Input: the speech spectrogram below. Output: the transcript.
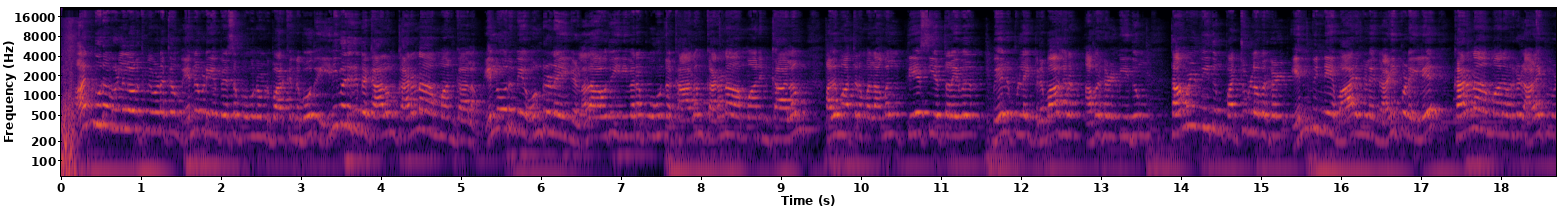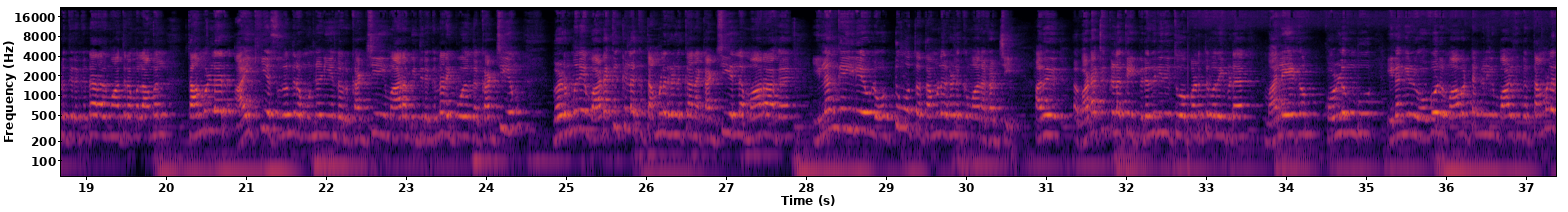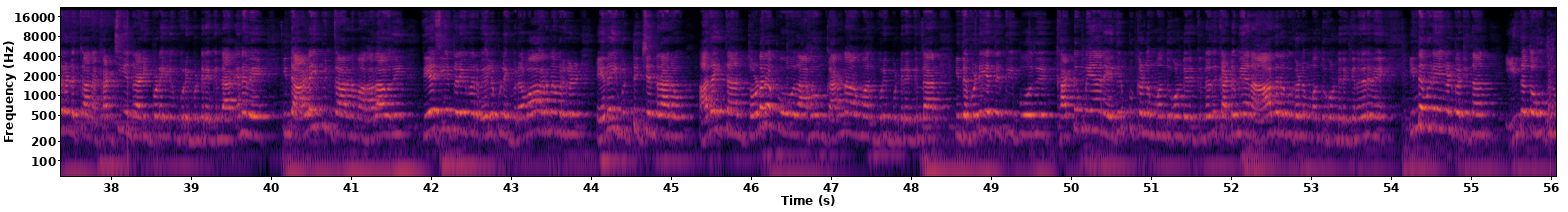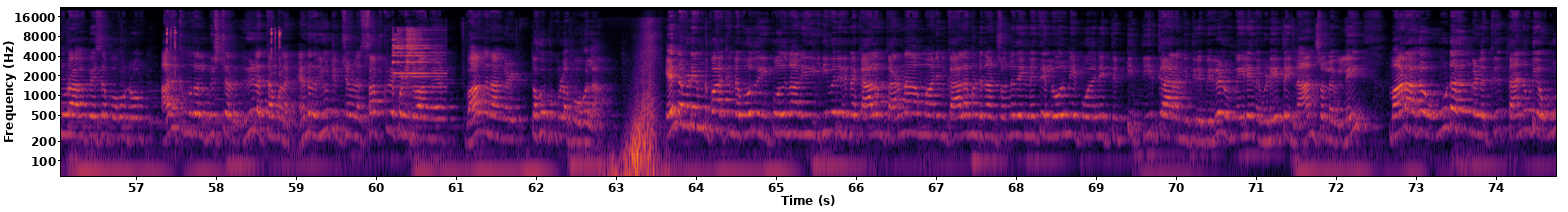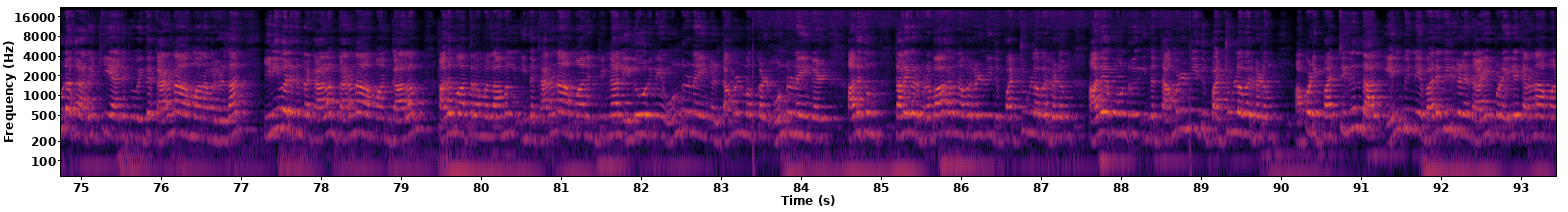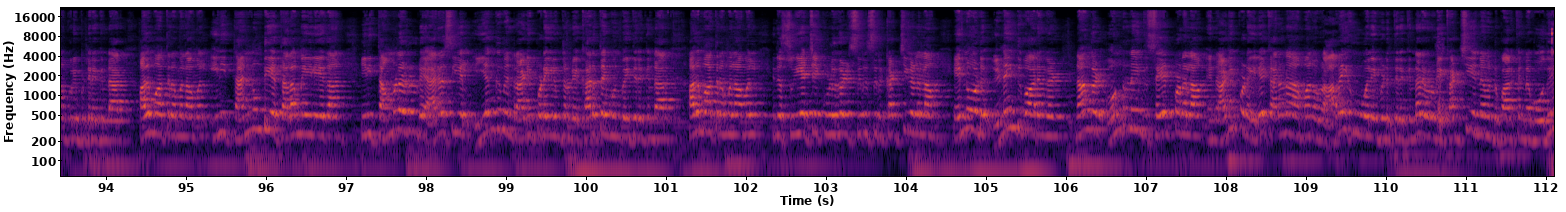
அன்புறவர்கள் எல்லோருக்குமே வணக்கம். என்ன விடயம் பேச போகணும் பார்க்கின்ற போது இனி வருகின்ற காலம் கருணா அம்மான் காலம். எல்லோருமே ஒன்றிணையுங்கள். அதாவது இனி வரப்போகின்ற காலம் கருணா அம்மானின் காலம். அது மாத்திரமல்லாமல் தேசிய தலைவர் வேலுப்பிள்ளை பிரபாகரன் அவர்கள் மீதும் தமிழ் மீதும் பற்றுள்ளவர்கள் என் பின்னே வாருங்கள் என்ற அடிப்படையிலே கருணா அம்மான் அவர்கள் அழைப்பு விடுத்திருக்கின்றார். அது மாத்திரமல்லாமல் தமிழர் ஐக்கிய சுதந்திர முன்னணி என்ற ஒரு கட்சியையும் ஆரம்பித்திருக்கின்றார். இப்போது அந்த கட்சியும் வெறுமனே வடக்கு கிழக்கு தமிழர்களுக்கான கட்சி அல்ல மாறாக இலங்கையிலே உள்ள ஒட்டுமொத்த தமிழர்களுக்குமான கட்சி. அது வடக்கு கிழக்கை பிரதிநிதித்துவப்படுத்துவதை விட மலேகம் கொழும்பு இலங்கையில் ஒவ்வொரு மாவட்டங்களிலும் வாழ்கின்ற தமிழர்களுக்கான கட்சி என்ற அடிப்படையிலும் குறிப்பிட்டிருக்கின்றார். எனவே இந்த அழைப்பின் காரணமாக அதாவது தேசிய தலைவர் வேலுப்பிள்ளை பிரபாகரன் அவர்கள் எதை விட்டு சென்றாரோ அதைத்தான் தொடரப் போவதாகவும் கருணாமான் குறிப்பிட்டிருக்கின்றார். இந்த விடயத்திற்கு இப்போது கடுமையான எதிர்ப்புகளும் வந்து கொண்டிருக்கின்றது கடுமையான ஆதரவுகளும் வந்து கொண்டிருக்கின்றது. இந்த விடயங்கள் விஷயங்கள் பற்றி தான் இந்த தொகுப்பினூடாக பேச போகின்றோம். அதுக்கு முதல் மிஸ்டர் ஈழத்தமிழன் எனது யூடியூப் சேனலை சப்ஸ்கிரைப் பண்ணிட்டு வாங்க. வாங்க நாங்கள் தொகுப்புக்குள்ள போகலாம். என்ன விடயம் பார்க்கின்ற போது இப்போது நான் இனி- வருகின்ற காலம் கருணாமானின் காலம் என்று நான் சொன்னதை நினைத்து எல்லோருமே இப்போது என்னை திட்டி தீர்க்க ஆரம்பித்திருப்பீர்கள். உண்மையிலே இந்த விடயத்தை நான் சொல்லவில்லை. மாறாக ஊடகங்களுக்கு தன்னுடைய ஊடக அறிக்கையை அனுப்பி வைத்த கருணா அம்மான் அவர்கள் தான் இனி வருகின்ற காலம் கருணா அம்மான் காலம். அது மாத்திரமல்லாமல் இந்த கருணா அம்மானின் பின்னால் எல்லோருமே ஒன்றிணையுங்கள் தமிழ் மக்கள் ஒன்றிணையுங்கள். அதுக்கும் தலைவர் பிரபாகரன் அவர்கள் மீது பற்றுள்ளவர்களும் அதே போன்று இந்த தமிழ் மீது பற்றுள்ளவர்களும் அப்படி பற்றிருந்தால் என் பின்னே வருவீர்கள் என்ற அடிப்படையிலே கருணா அம்மான் குறிப்பிட்டிருக்கின்றார். அது மாத்திரமல்லாமல் இனி தன்னுடைய தலைமையிலே தான் இனி தமிழர்களுடைய அரசியல் இயங்கும் என்ற அடிப்படையிலும் தன்னுடைய கருத்தை முன்வைத்திருக்கின்றார். அது மாத்திரமல்லாமல் இந்த சுயேட்சை குழுகள் சிறு சிறு கட்சிகள் எல்லாம் என்னோடு இணைந்து வாருங்கள். நாங்கள் ஒன்றிணைந்து செயற்படலாம் என்ற அடிப்படையிலே கருணாமான் ஒரு அறைகூவலை விடுத்திருக்கின்றார். இவருடைய கட்சி என்னவென்று பார்க்கின்ற போது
